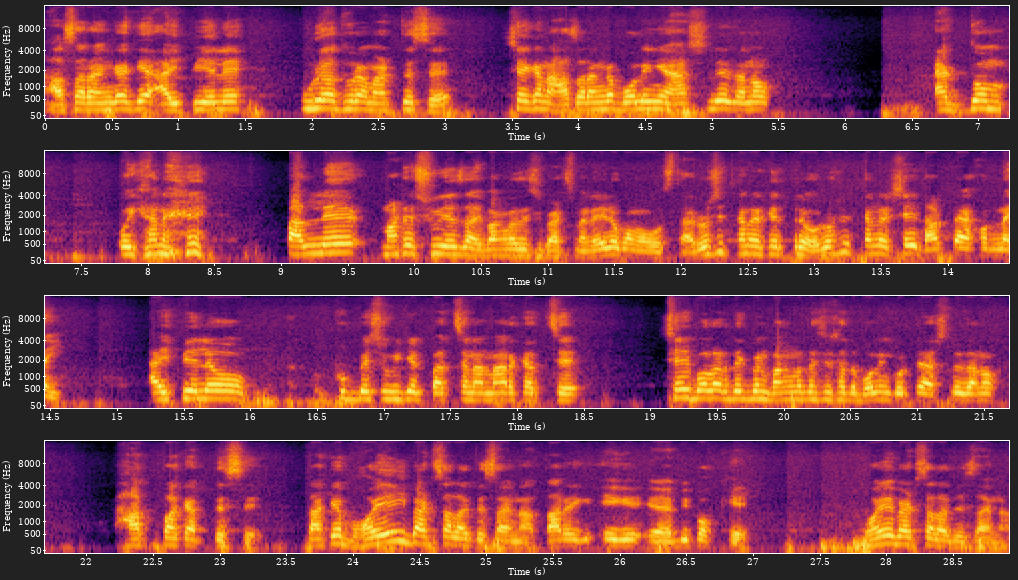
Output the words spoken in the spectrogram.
হাসারাঙ্গাকে আইপিএল এ উড়াধুরা মারতেছে, সেখানে হাসারাঙ্গা বোলিং এ আসলে যেন একদম ওইখানে পারলে মাঠে শুয়ে যায় বাংলাদেশি ব্যাটসম্যান এরকম অবস্থা। রশিদ খানের ক্ষেত্রেও, রশিদ খানের সেই ধারটা এখন নাই। আইপিএলেও খুব বেশি উইকেট পাচ্ছে না, মার খাচ্ছে। সেই বলার দেখবেন বাংলাদেশের সাথে বোলিং করতে আসলে যেন হাত পা কাঁপতেছে। তাকে ভয়েই ব্যাট চালাতে চায় না, তার বিপক্ষে। ভয়ে ব্যাট চালাতে চায় না।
